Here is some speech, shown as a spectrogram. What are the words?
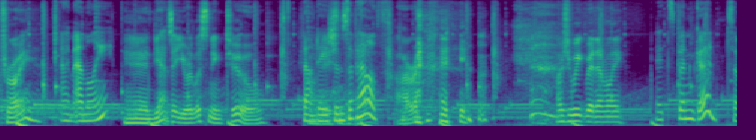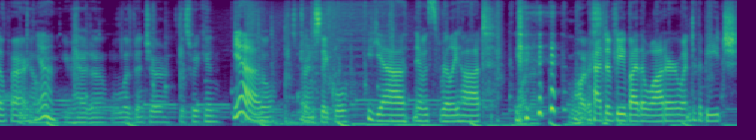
Troy, I'm Emily, and yes, you're listening to Foundations, of Health. All right. How's your week been, Emily? It's been good so far. Yeah. me, You had a little adventure this weekend? Yeah. Little, just trying to stay cool? Yeah, it was really hot. Water. Water. Had to be by the water, went to the beach.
